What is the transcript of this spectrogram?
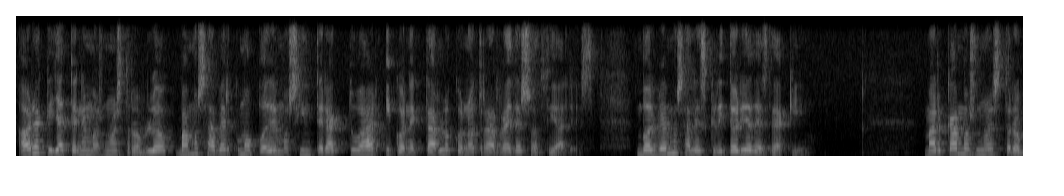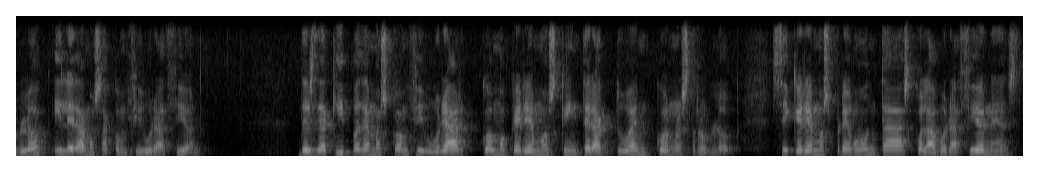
Ahora que ya tenemos nuestro blog, vamos a ver cómo podemos interactuar y conectarlo con otras redes sociales. Volvemos al escritorio desde aquí marcamos nuestro blog y le damos a configuración. Desde aquí podemos configurar cómo queremos que interactúen con nuestro blog. Si queremos preguntas, colaboraciones,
